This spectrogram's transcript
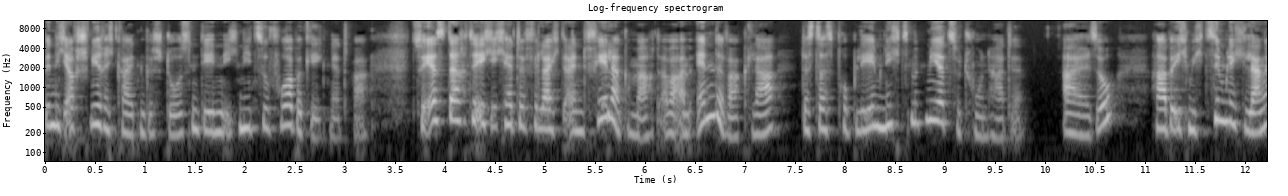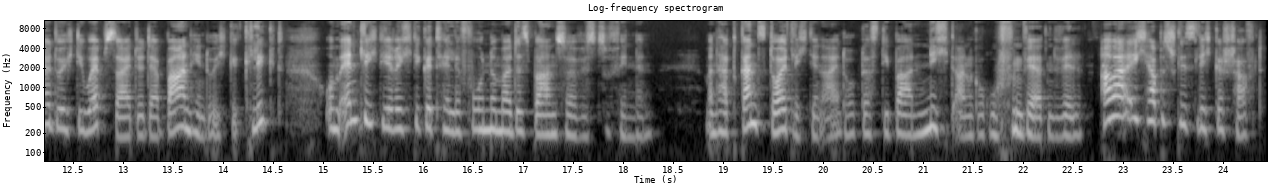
bin ich auf Schwierigkeiten gestoßen, denen ich nie zuvor begegnet war. Zuerst dachte ich, ich hätte vielleicht einen Fehler gemacht, aber am Ende war klar, dass das Problem nichts mit mir zu tun hatte. Also habe ich mich ziemlich lange durch die Webseite der Bahn hindurch geklickt, um endlich die richtige Telefonnummer des Bahnservice zu finden. Man hat ganz deutlich den Eindruck, dass die Bahn nicht angerufen werden will. Aber ich habe es schließlich geschafft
